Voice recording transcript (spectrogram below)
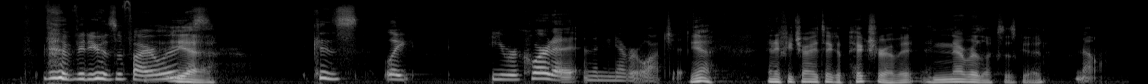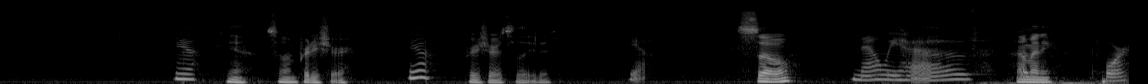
Videos of fireworks. Yeah, Because like, you record it and then you never watch it. yeah. And if you try to take a picture of it, it never looks as good. No. Yeah. Yeah, so I'm pretty sure. Yeah. Pretty sure it's deleted. Yeah. So, Now we have how many? four.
